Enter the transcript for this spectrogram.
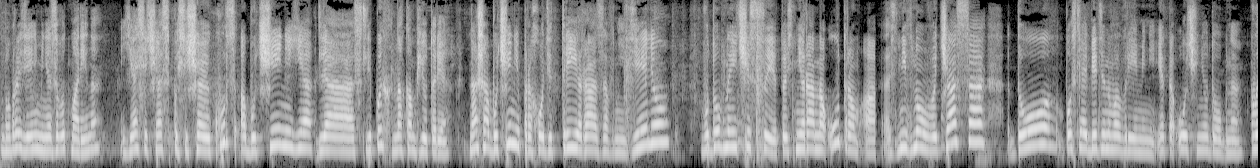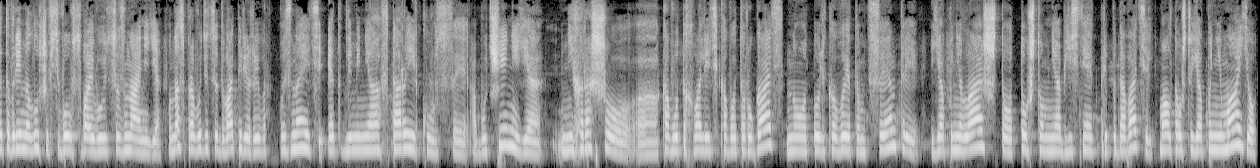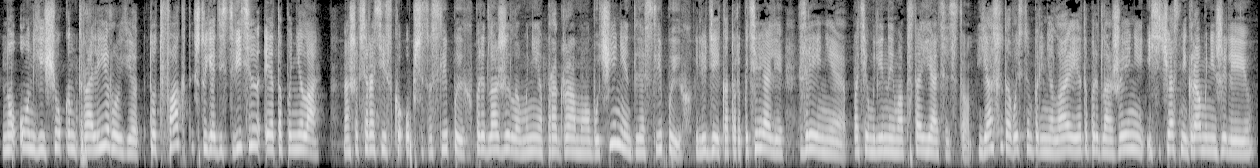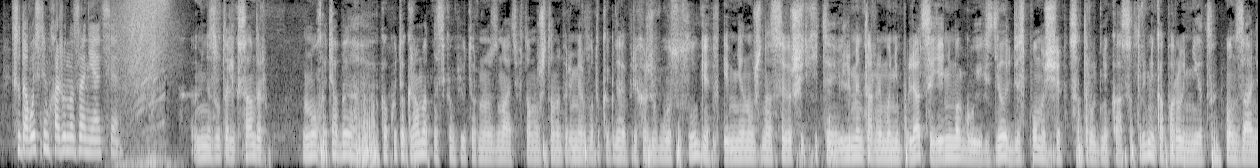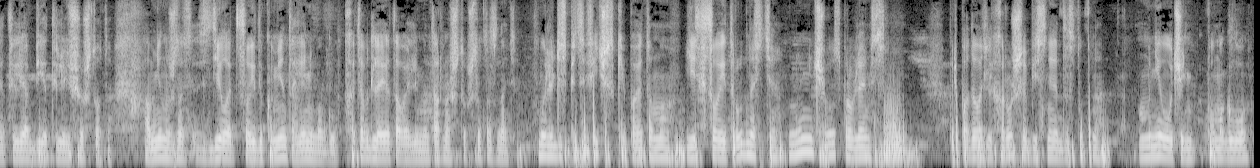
Добрый день, меня зовут Марина. Я сейчас посещаю курс обучения для слепых на компьютере. Наше обучение проходит три раза в неделю в удобные часы, то есть не рано утром, а с дневного часа до послеобеденного времени. Это очень удобно. В это время лучше всего усваиваются знания. У нас проводится два перерыва. Вы знаете, это для меня вторые курсы обучения. Нехорошо э, кого-то хвалить, кого-то ругать, но только в этом центре я поняла, что то, что мне объясняет преподаватель, мало того, что я понимаю, но он еще контролирует тот факт, что я действительно это поняла. Наше Всероссийское общество слепых предложило мне программу обучения для слепых и людей, которые потеряли зрение по тем или иным обстоятельствам. Я с удовольствием приняла и это предложение, и сейчас ни грамма не жалею. С удовольствием хожу на занятия. Меня зовут Александр. Ну, хотя бы какую-то грамотность компьютерную знать, потому что, например, вот когда я прихожу в госуслуги, и мне нужно совершить какие-то элементарные манипуляции, я не могу их сделать без помощи сотрудника. А сотрудника порой нет, он занят, или обед, или еще что-то. А мне нужно сделать свои документы, а я не могу. Хотя бы для этого элементарно, что-то знать. Мы люди специфические, поэтому есть свои трудности. Ну, ничего, справляемся. Преподаватель хороший, объясняет доступно. Мне очень помогло.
